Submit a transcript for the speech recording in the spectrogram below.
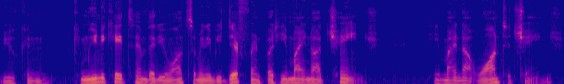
You can communicate to him that you want something to be different, but he might not change. He might not want to change.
